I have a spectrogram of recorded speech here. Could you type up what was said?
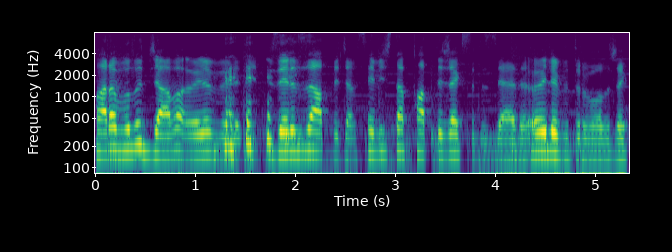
Para bulunca ama öyle böyle. Üzerinize atlayacağım. Sevinçten patlayacaksınız yani. Öyle bir durum olacak.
